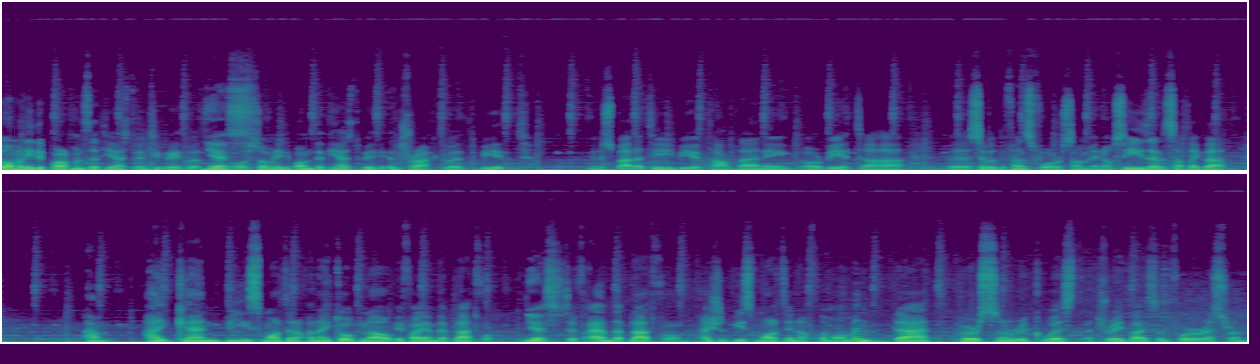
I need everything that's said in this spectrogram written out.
so many departments that he has to integrate with, Yes. or so many departments that he has to interact with, be it municipality, be it town planning, or be it uh, uh, civil defense for some NOCs and stuff like that. Um, I can be smart enough, and I talk now if I am the platform. Yes. So if I am the platform, I should be smart enough. The moment that person requests a trade license for a restaurant,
